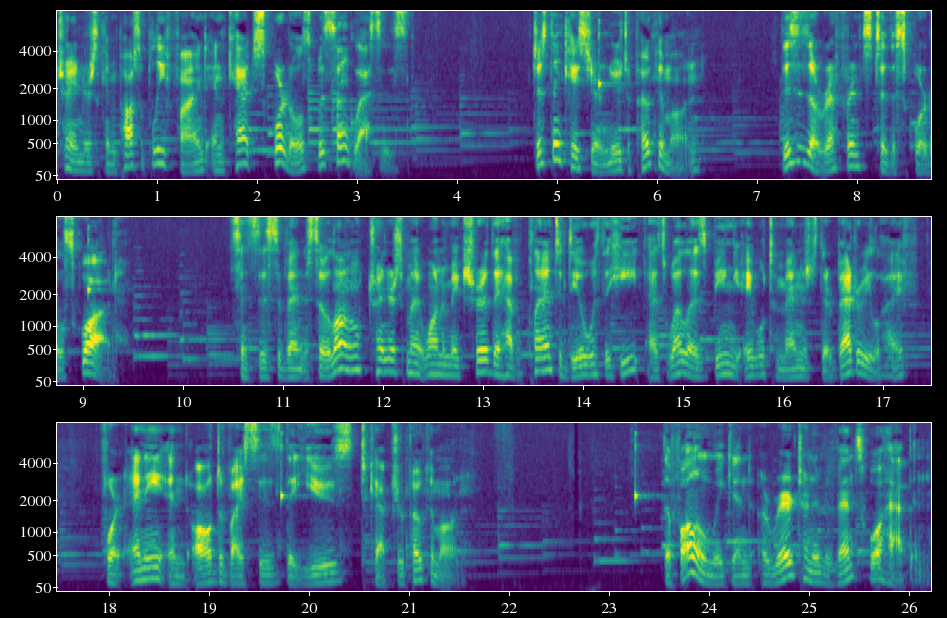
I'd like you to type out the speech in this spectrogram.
trainers can possibly find and catch Squirtles with sunglasses. Just in case you're new to Pokemon, this is a reference to the Squirtle Squad. Since this event is so long, trainers might want to make sure they have a plan to deal with the heat as well as being able to manage their battery life for any and all devices they use to capture Pokemon. The following weekend, a rare turn of events will happen.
